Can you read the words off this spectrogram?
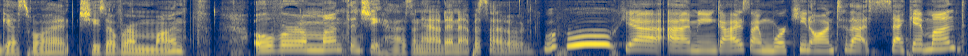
guess what? She's over a month. Over a month and she hasn't had an episode. Woohoo! Yeah, I mean, guys, I'm working on to that second month.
